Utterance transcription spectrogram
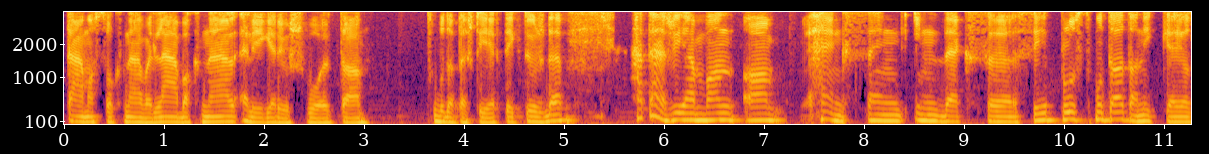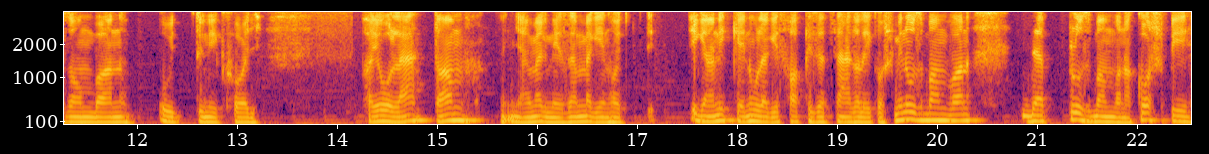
támaszoknál vagy lábaknál elég erős volt a budapesti értéktősde. Hát Ázsiában a Hang Seng Index szép pluszt mutat, a Nikkei azonban úgy tűnik, hogy ha jól láttam, megnézem megint, hogy igen, a Nikkei 0,6%-os mínuszban van, de pluszban van a Kospi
